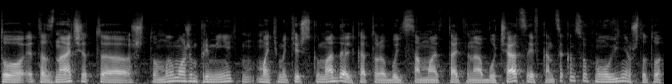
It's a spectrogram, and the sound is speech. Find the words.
то это значит, э, что мы можем применить математическую модель, которая будет самостоятельно обучаться, и в конце концов мы увидим что-то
